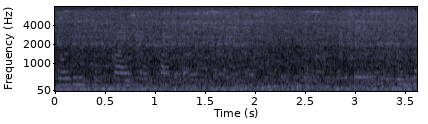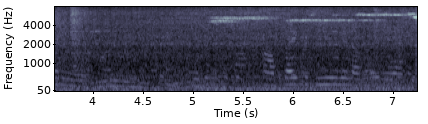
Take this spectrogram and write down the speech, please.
భోజన సదుపాయం ఏర్పాటు అందరూ ఆ అబ్బాయికి జీవనీలు అందజేయాలి.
